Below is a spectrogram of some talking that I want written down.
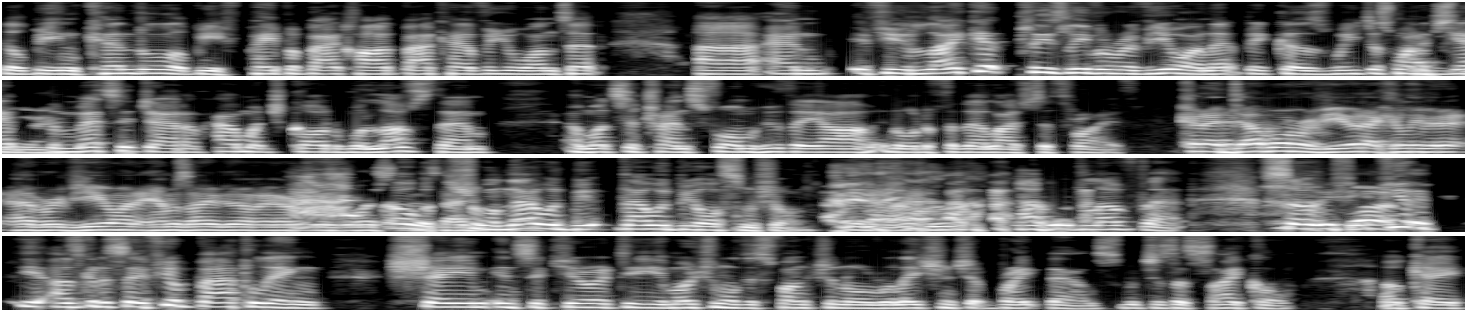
it'll be in Kindle, it'll be paperback, hardback, however you want it. Uh, and if you like it, please leave a review on it because we just want Absolutely. to get the message out of how much God loves them and wants to transform who they are in order for their lives to thrive. Can I double review it? I can leave a review on Amazon. Even though ah, oh, Shawn, that would be that would be awesome, Shawn. You know, I would love that. So if, well, if you, if, yeah, I was going to say, if you're battling shame, insecurity, emotional dysfunction, or relationship breakdowns, which is a cycle, okay,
